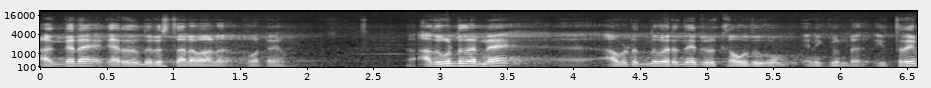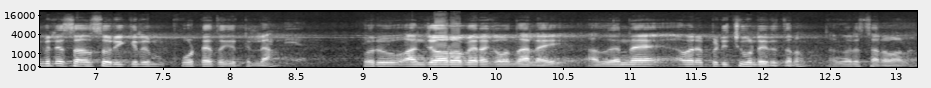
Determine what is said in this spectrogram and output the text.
അങ്ങനെ കരുതുന്നൊരു സ്ഥലമാണ് കോട്ടയം. അതുകൊണ്ട് തന്നെ അവിടുന്ന് വരുന്നതിന്റെ ഒരു കൗതുകം എനിക്കുണ്ട്. ഇത്രയും വലിയ സദസ്സ് ഒരിക്കലും കോട്ടയത്ത് കിട്ടില്ല. ഒരു അഞ്ചോ ആറോ പേരൊക്കെ വന്നാലായി. അത് തന്നെ അവരെ പിടിച്ചുകൊണ്ടിരുത്തണം. അങ്ങനെ സ്ഥലമാണ്.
